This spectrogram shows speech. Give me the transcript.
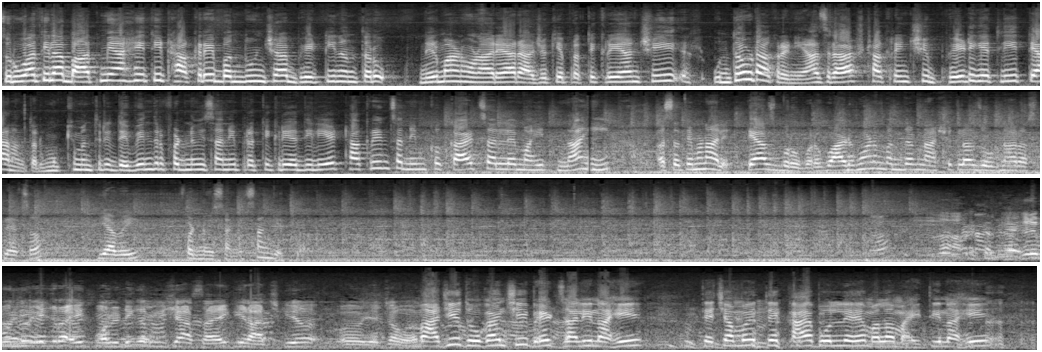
सुरुवातीला बातमी आहे ती ठाकरे बंधूंच्या भेटीनंतर निर्माण होणाऱ्या राजकीय प्रतिक्रियांची. उद्धव ठाकरेंनी आज राज ठाकरेंची भेट घेतली. त्यानंतर मुख्यमंत्री देवेंद्र फडणवीसांनी प्रतिक्रिया दिली आहे. ठाकरेंचं नेमकं काय चाललंय माहीत नाही असं ते म्हणाले. त्याचबरोबर वाढवण बंदर नाशिकला जोडणार असल्याचं यावेळी फडणवीसांनी सांगितलं. ठाकरे बंधू एक एक पॉलिटिकल विषय असा आहे की राजकीय याच्यावर माझी दोघांची भेट झाली नाही. त्याच्यामुळे ते काय बोलले हे मला माहिती नाही.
